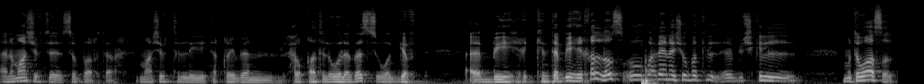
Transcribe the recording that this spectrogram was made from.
أنا ما شفت سوبر ترى ما شفت اللي تقريبا الحلقات الأولى بس ووقفت. أبيه كنت ابيه يخلص وبعدين أشوفه كل بشكل متواصل.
